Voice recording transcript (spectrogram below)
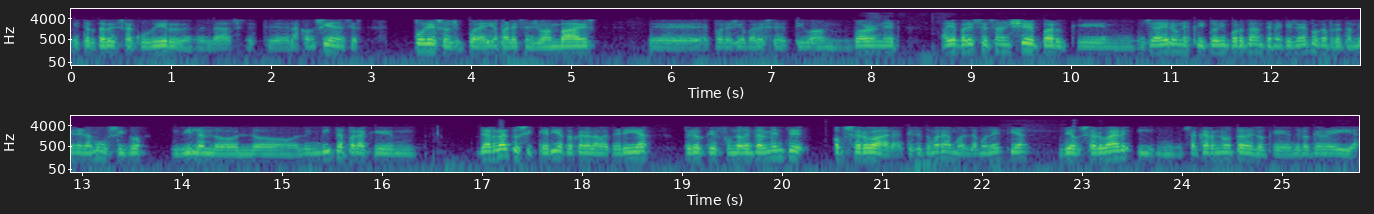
es tratar de sacudir las, este, las conciencias. Por eso por ahí aparecen Joan Baez, eh, por allí aparece Steve Burnett, Ahí aparece Sam Shepard, que mm, ya era un escritor importante en aquella época, pero también era músico, y Dylan lo, lo, invita para que mm, de rato si quería tocar a la batería, pero que fundamentalmente observara, que se tomara la molestia de observar y sacar nota de lo que de lo que veía.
